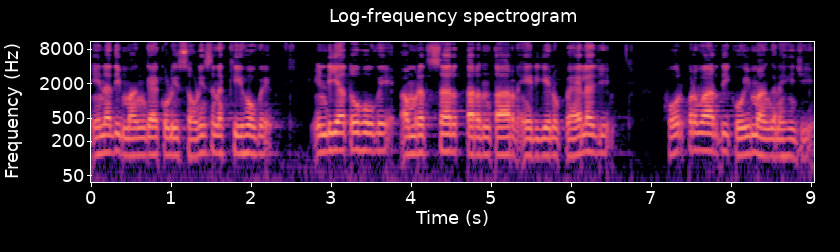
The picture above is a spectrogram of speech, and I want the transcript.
ਇਹਨਾਂ ਦੀ ਮੰਗ ਹੈ ਕੁੜੀ ਸੋਹਣੀ ਸੁਨੱਖੀ ਹੋਵੇ, ਇੰਡੀਆ ਤੋਂ ਹੋਵੇ, ਅੰਮ੍ਰਿਤਸਰ, ਤਰਨਤਾਰਨ ਏਰੀਏ ਨੂੰ ਪਹਿਲ ਹੈ ਜੀ। ਹੋਰ ਪਰਿਵਾਰ ਦੀ ਕੋਈ ਮੰਗ ਨਹੀਂ ਜੀ।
